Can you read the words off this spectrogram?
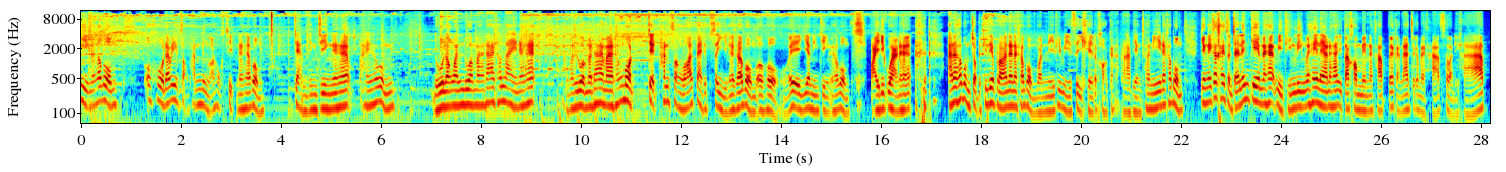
อีกนะครับผม โอ้โห ได้ไปอีกสองพันหนึ่งร้อยหกสิบนะครับผม แจ่มจริง ๆ นะฮะ ไปครับผม ดูรางวัลรวมมาได้เท่าไหร่นะฮะ รางวัลรวมเราได้มาทั้งหมด 7,284 นะครับผม โอ้โห เยี่ยมจริง ๆ นะครับผม ไปดีกว่านะฮะเอาละครับผมจบไปที่เรียบร้อยแล้วนะครับผมวันนี้พี่หมี 4K ต้องขอกราบลาเพียงเท่านี้นะครับผม ยังไงก็ใครสนใจเล่นเกมนะฮะหมีทิ้งลิงก์ไว้ให้แล้วนะฮะอยู่ใต้คอมเมนต์นะครับไว้กันหน้าเจอกันใหม่ครับ สวัสดีครับ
